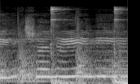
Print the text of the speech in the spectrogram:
చేర్చలేని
